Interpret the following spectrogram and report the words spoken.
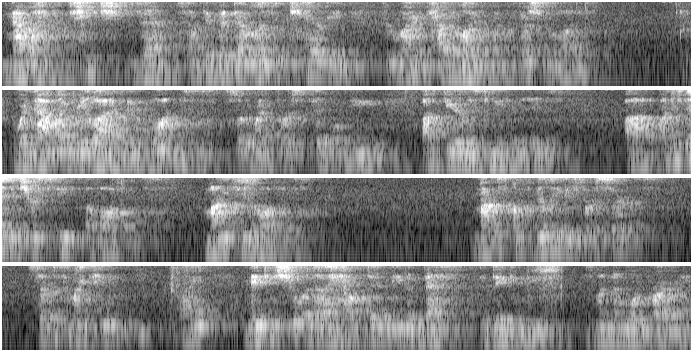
now I had to teach them something. But that lesson carried through my entire life and my professional life, where now I realize that one, this is sort of my first tip on being a fearless leader, is uh, understand that your seat of office, my seat of office, my responsibility is first service. Service to my team, right? Making sure that I help them be the best that they can be is my number one priority.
